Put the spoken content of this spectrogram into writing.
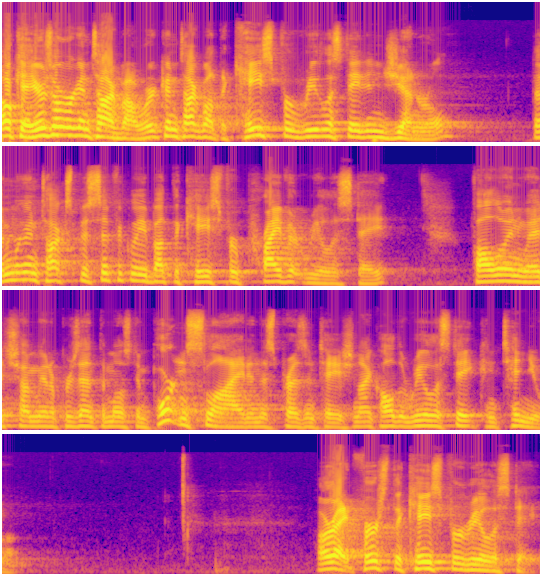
Okay, here's what we're going to talk about. We're going to talk about the case for real estate in general. Then we're going to talk specifically about the case for private real estate, following which I'm going to present the most important slide in this presentation I call the real estate continuum. All right, first the case for real estate.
